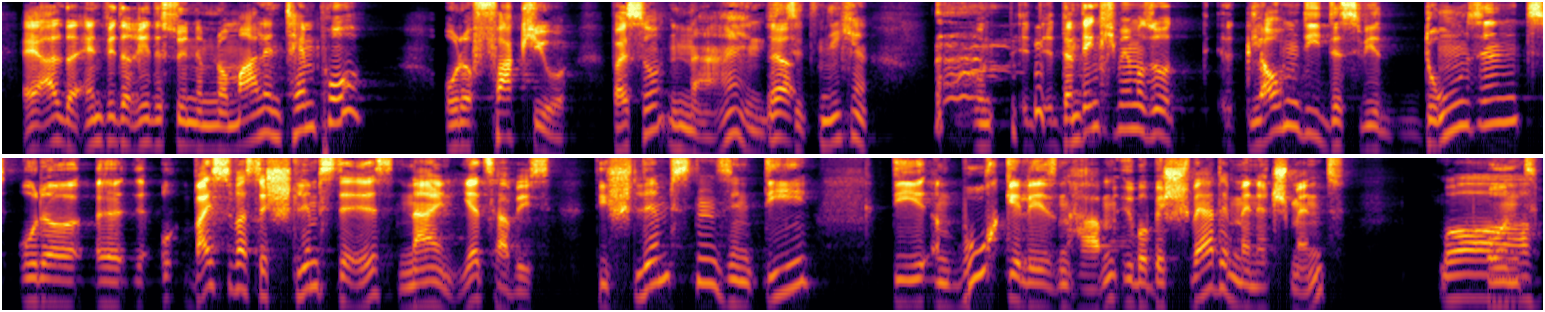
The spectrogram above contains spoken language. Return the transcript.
ey Alter, entweder redest du in einem normalen Tempo oder fuck you. Weißt du? Nein, das Ja. ist jetzt nicht. Und äh, dann denke ich mir immer so, glauben die, dass wir dumm sind? Oder äh, weißt du, was das Schlimmste ist? Nein, jetzt habe ich's. Die schlimmsten sind die, die ein Buch gelesen haben über Beschwerdemanagement Boah. und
